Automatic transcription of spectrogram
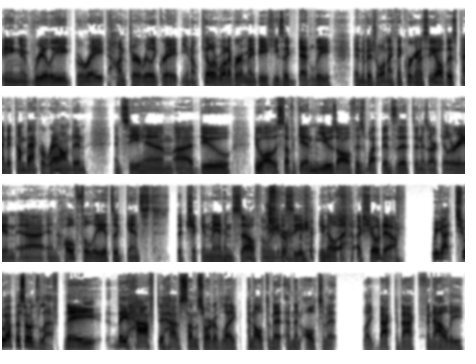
being a really great hunter, really great, you know, killer, whatever it may be. He's a deadly individual. And I think we're going to see all this kind of come back around and, and see him, uh, do, do all this stuff again, use all of his weapons that's in his artillery and, uh, and hopefully it's against the chicken man himself and we sure. get to see, you know, a, a showdown we got two episodes left. They they have to have some sort of like penultimate and then ultimate like back to back finale.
